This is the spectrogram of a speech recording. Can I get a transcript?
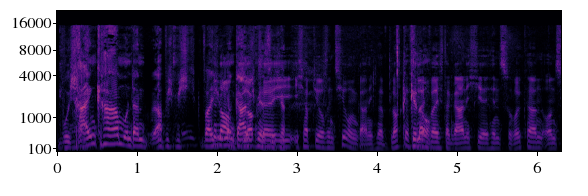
wo ich reinkam und dann habe ich mich, war ich irgendwann gar nicht mehr blocke- sicher. Genau, Ich habe die Orientierung gar nicht mehr. Blockt Genau. weil ich da gar nicht hier hin zurück kann. Und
